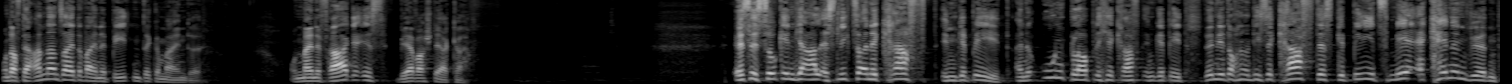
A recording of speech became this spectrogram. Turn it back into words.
Und auf der anderen Seite war eine betende Gemeinde. Und meine Frage ist, wer war stärker? Es ist so genial, es liegt so eine Kraft im Gebet, eine unglaubliche Kraft im Gebet. Wenn wir doch nur diese Kraft des Gebets mehr erkennen würden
